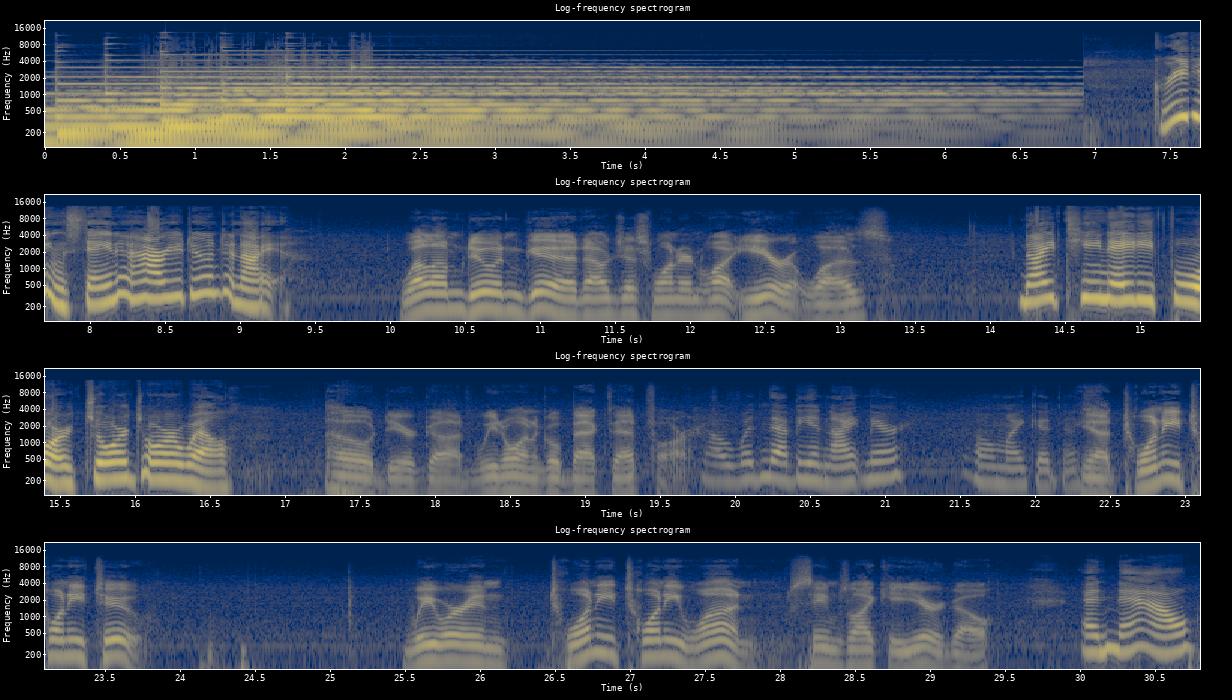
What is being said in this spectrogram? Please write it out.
Greetings, Dana. How are you doing tonight? Well, I'm doing good. I was just wondering what year it was. 1984, George Orwell. Oh, dear God. We don't want to go back that far. Oh, wouldn't that be a nightmare? Oh, my goodness. Yeah, 2022. We were in 2021, seems like a year ago. And now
